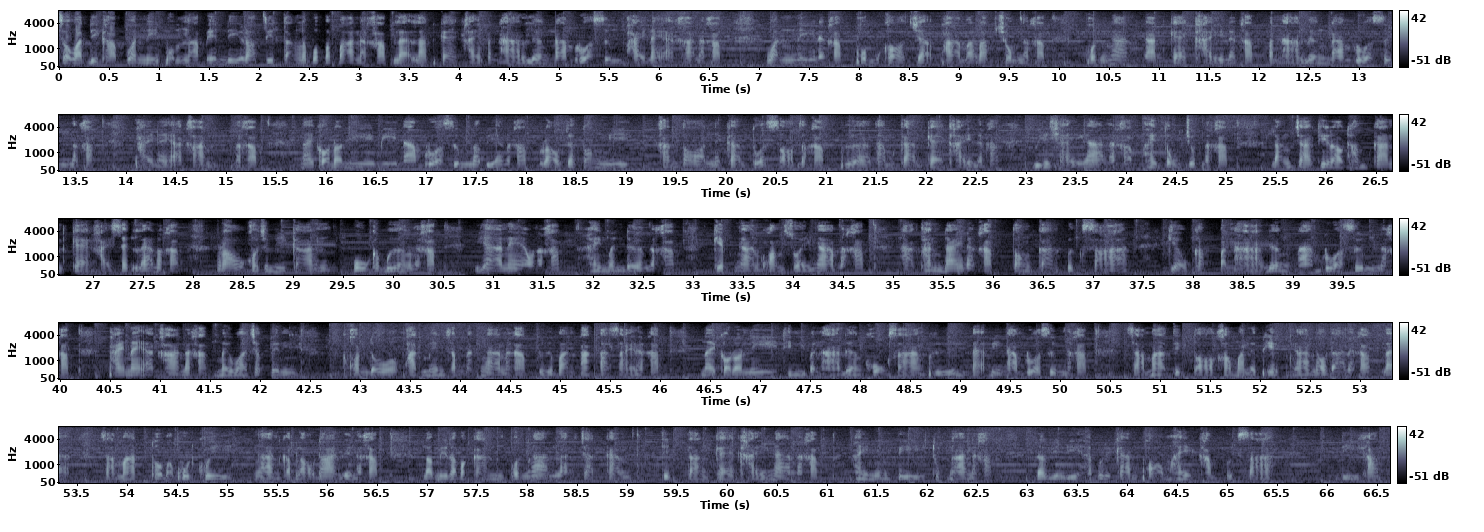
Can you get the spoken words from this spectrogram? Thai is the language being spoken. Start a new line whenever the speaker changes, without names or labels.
สวัสดีครับ วันนี้ผมนับ ND รับติดตั้งระบบประปานะครับ และรับแก้ไขปัญหาเรื่องน้ำรั่วซึมภายในอาคารนะครับ วันนี้นะครับผมก็จะพามารับชมนะครับ ผลงานการแก้ไขนะครับ ปัญหาเรื่องน้ำรั่วซึมนะครับ ภายในอาคารนะครับ ในกรณีมีน้ำรั่วซึมระเบียงนะครับ เราจะต้องมีขั้นตอนในการตรวจสอบนะครับ เพื่อทำการแก้ไขนะครับ วินิจฉัยงานนะครับให้ตรงจุดนะครับ หลังจากที่เราทำการแก้ไขเสร็จแล้วนะครับ เราก็จะมีการปูกระเบื้องนะครับ ยาแนวนะครับ ให้เหมือนเดิมนะครับ เก็บงานความสวยงามนะครับ หากท่านใดนะครับ ต้องการปรึกษาเกี่ยวกับปัญหาเรื่องน้ำรั่วซึมนะครับ ภายในอาคารนะครับ ไม่ว่าจะเป็น คอนโดพาร์ตเมนต์สำนักงานนะครับ หรือบ้านพักอาศัยนะครับ ในกรณีที่มีปัญหาเรื่องโครงสร้างพื้น และมีน้ำรั่วซึมนะครับ สามารถติดต่อเข้ามาในเพจงานเราได้นะครับ และสามารถโทรมาพูดคุยงานกับเราได้เลยนะครับ เรามีรับประกันผลงานหลังจากการติดตั้งแก้ไขงานนะครับ ให้ 1 ปีทุกงานนะครับ เรายินดีให้บริการพร้อมให้คำปรึกษาดีครับ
